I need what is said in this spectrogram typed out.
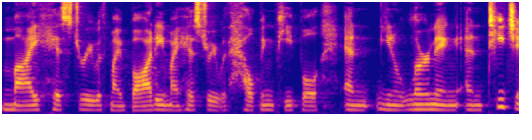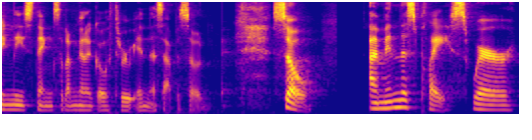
my history with my body, my history with helping people and, you know, learning and teaching these things that I'm going to go through in this episode. So I'm in this place where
